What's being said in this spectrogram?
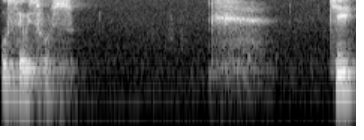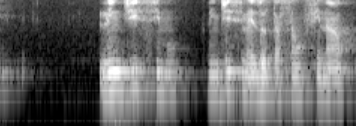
o seu esforço. Que lindíssimo, lindíssima exortação final,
